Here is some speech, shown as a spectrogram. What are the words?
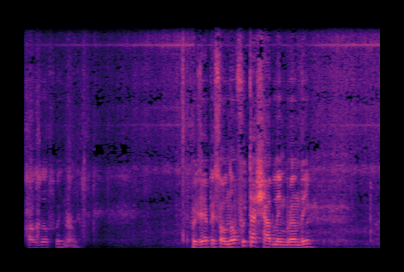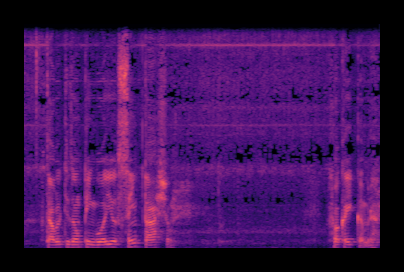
pausou foi não. Pois é pessoal, não fui taxado lembrando hein? Tabletzão pingou aí sem taxa Foca aí câmera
